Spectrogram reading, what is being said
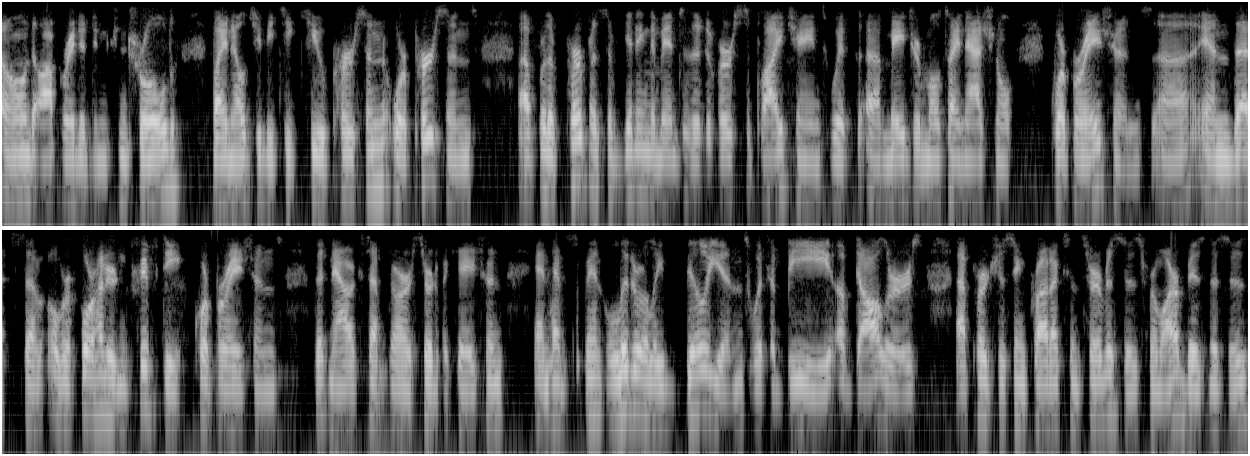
owned, operated, and controlled by an LGBTQ person or persons uh, for the purpose of getting them into the diverse supply chains with uh, major multinational corporations. Uh, and that's uh, over 450 corporations that now accept our certification and have spent literally billions with a B of dollars uh, purchasing products and services from our businesses,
